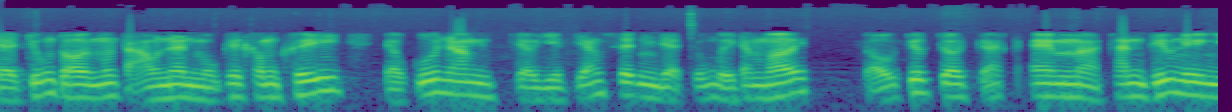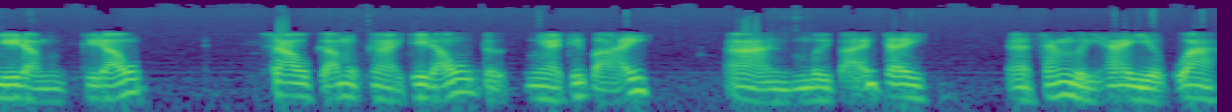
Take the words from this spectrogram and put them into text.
à, chúng tôi muốn tạo nên một cái không khí vào cuối năm vào dịp Giáng sinh và chuẩn bị năm mới tổ chức cho các em à, thanh thiếu niên nhi đồng thi đấu. Sau cả một ngày thi đấu từ ngày thứ bảy à, 17 tây à, tháng 12 vừa qua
